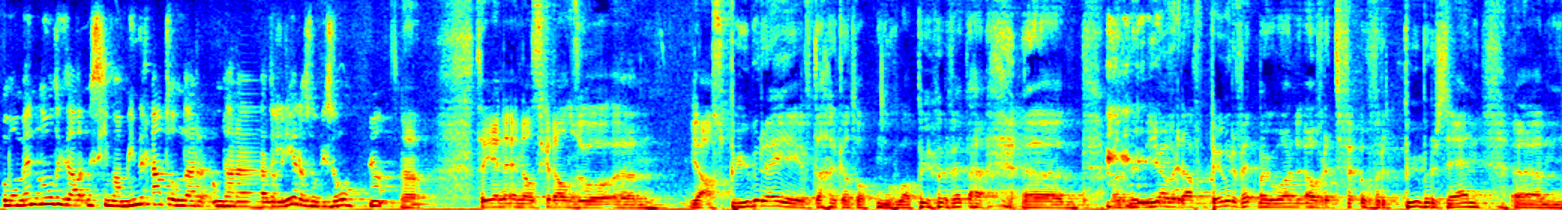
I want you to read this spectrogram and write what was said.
een moment nodig dat het misschien wat minder gaat om daar, om daar te leren, sowieso. Ja. ja. Zeg, en, en als je dan zo... Um ja, als puber, hè, je heeft ik had nog wat pubervet. Uh, maar nu niet over dat pubervet, maar gewoon over het, over het puber zijn. Ehm,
